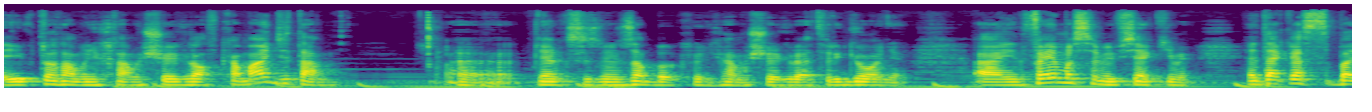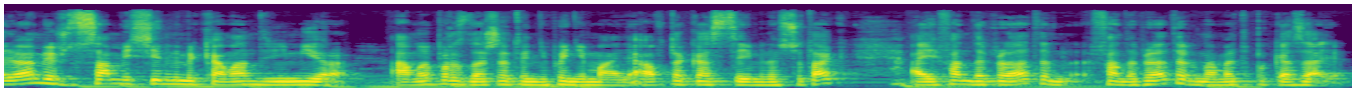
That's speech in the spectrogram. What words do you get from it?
и кто там у них там еще играл в команде, там, я, кстати, не забыл, кто там еще играет в регионе, инфеймосами всякими, это, оказывается, борьба между самыми сильными командами мира. А мы просто даже это не понимали. А вот, оказывается, именно все так. А и Thunder Predator, Thunder Predator нам это показали.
